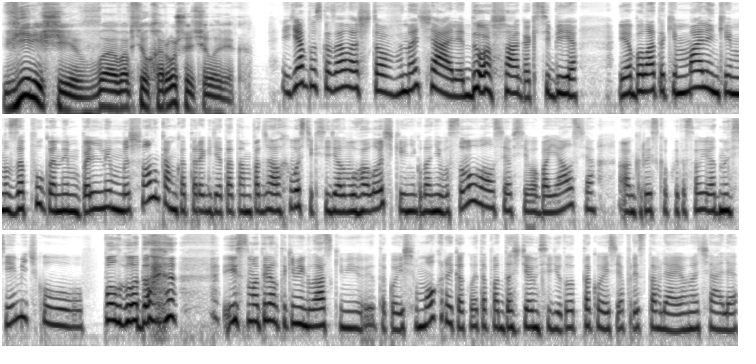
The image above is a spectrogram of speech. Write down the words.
верящий в, во все хорошее человек. Я бы сказала, что в начале, до шага к себе, я была таким маленьким, запуганным, больным мышонком, который где-то там поджал хвостик, сидел в уголочке и никуда не высовывался, всего боялся, а грыз какую-то свою одну семечку полгода и смотрел такими глазками, такой еще мокрый, какой-то под дождем сидит. Вот такое я себе представляю вначале.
